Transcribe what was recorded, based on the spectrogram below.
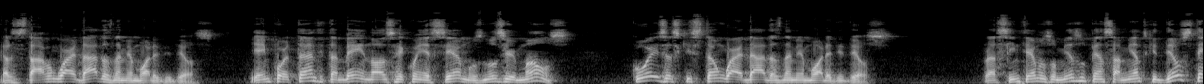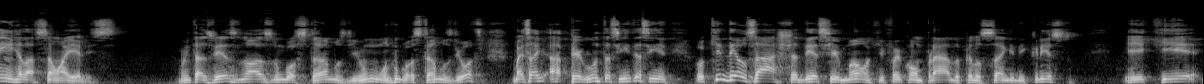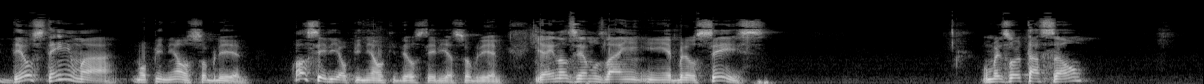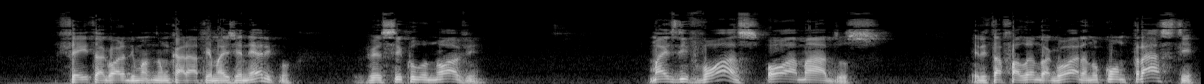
Elas estavam guardadas na memória de Deus. E é importante também nós reconhecermos nos irmãos coisas que estão guardadas na memória de Deus. Para assim termos o mesmo pensamento que Deus tem em relação a eles. Muitas vezes nós não gostamos de um ou não gostamos de outro, mas a, a pergunta seguinte é a seguinte: o que Deus acha desse irmão que foi comprado pelo sangue de Cristo e que Deus tem uma, uma opinião sobre ele? Qual seria a opinião que Deus teria sobre ele? E aí nós vemos lá em, em Hebreus 6 uma exortação feita agora de uma, num caráter mais genérico, versículo 9 mas de vós, ó amados, ele está falando agora no contraste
